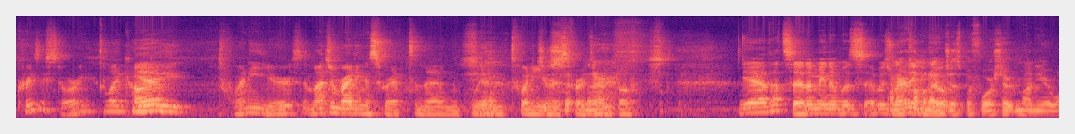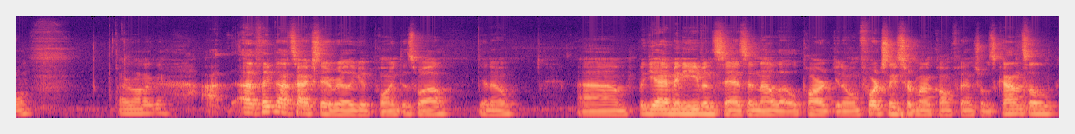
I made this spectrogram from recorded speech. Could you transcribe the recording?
crazy story. Like how Yeah. twenty years. Imagine writing a script and then waiting Yeah, twenty years for it sitting to be published. Yeah, that's it. I mean, it was it was And they're ready to coming go. out just before Superman Year One. Ironically. I, I think that's actually a really good point as well. You know, um, but yeah, I mean, he even says in that little part, you know, unfortunately, Superman Confidential was cancelled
